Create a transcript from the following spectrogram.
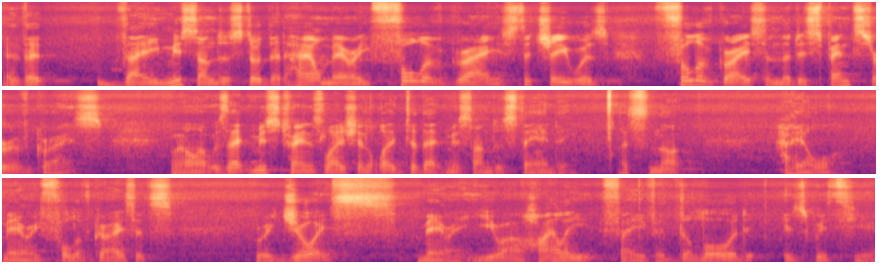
That they misunderstood that Hail Mary, full of grace, that she was full of grace and the dispenser of grace. Well, it was that mistranslation that led to that misunderstanding. It's not Hail Mary, full of grace, it's Rejoice, Mary, you are highly favoured. The Lord is with you.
